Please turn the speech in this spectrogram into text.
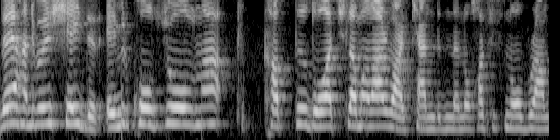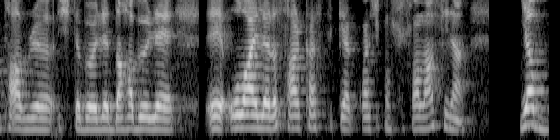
Ve hani böyle şeydir. Emir Kozcuoğlu'na kattığı doğaçlamalar var kendinden. O hafif nobran tavrı işte böyle daha böyle e, olaylara sarkastik yaklaşması falan filan. Ya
